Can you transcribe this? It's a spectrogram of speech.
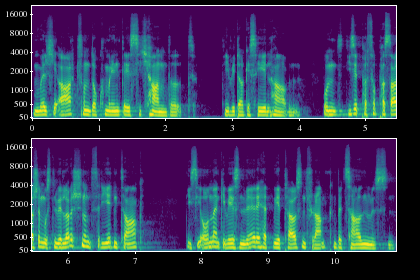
um welche Art von Dokumente es sich handelt, die wir da gesehen haben. Und diese Passage mussten wir löschen und für jeden Tag, die sie online gewesen wäre, hätten wir 1000 Franken bezahlen müssen.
